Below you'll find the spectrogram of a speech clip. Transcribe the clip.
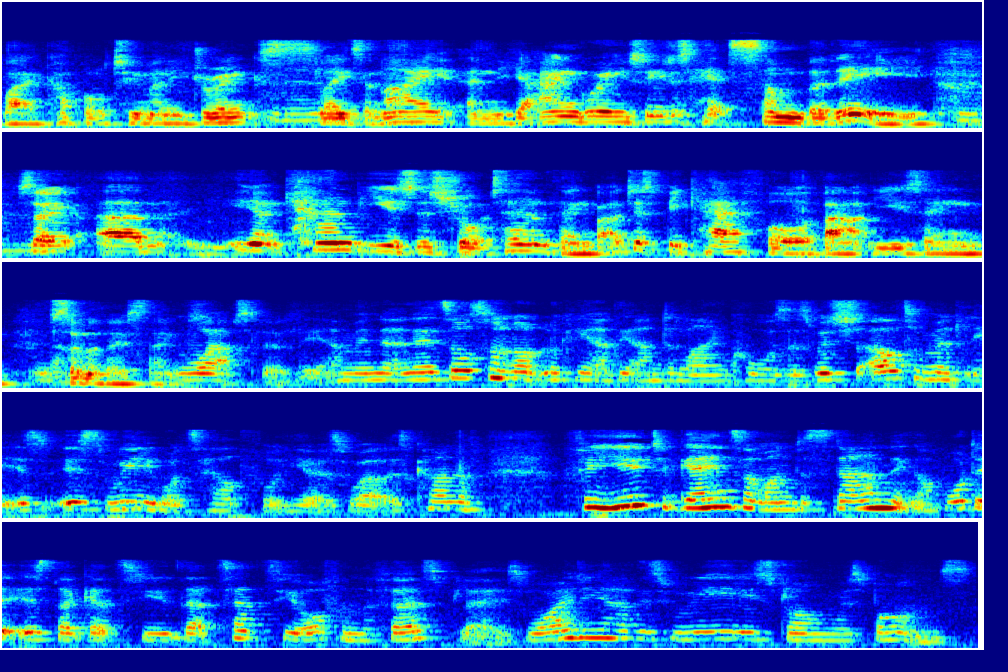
like a couple too many drinks Yeah. late at night, and you get angry, so you just hit somebody. Mm. So um, you know it can be used as a short-term thing, but just be careful about using some of those things. Well, absolutely. I mean, and it's also not looking at the underlying causes, which ultimately is, is really what's helpful here as well. It's kind of for you to gain some understanding of what it is that gets you, that sets you off in the first place. Why do you have this really strong response?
